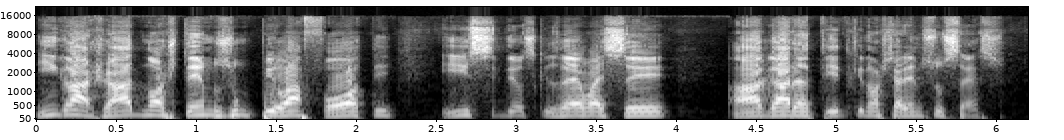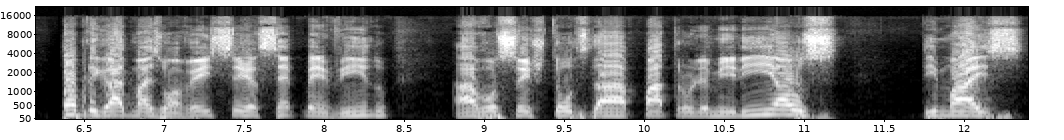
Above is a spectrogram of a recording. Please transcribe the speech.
engajado, nós temos um pilar forte e, se Deus quiser, vai ser a garantido que nós teremos sucesso. Muito obrigado mais uma vez, seja sempre bem-vindo a vocês todos da Patrulha Mirim, aos demais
